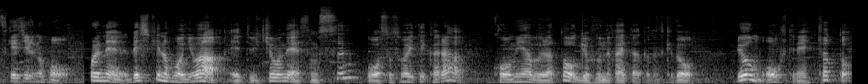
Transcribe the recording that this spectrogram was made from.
つけ汁の方。これね、レシピの方には、えっ、と、一応ね、そのスープを注いでから、香味油と魚粉で書いてあったんですけど、量も多くてね、ちょっと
